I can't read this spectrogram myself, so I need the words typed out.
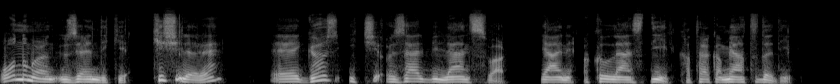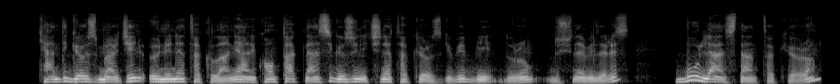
10 numaranın üzerindeki kişilere e, göz içi özel bir lens var. Yani akıl lens değil, katarak ameliyatı da değil. Kendi göz merceğin önüne takılan yani kontak lensi gözün içine takıyoruz gibi bir durum düşünebiliriz. Bu lensten takıyorum.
